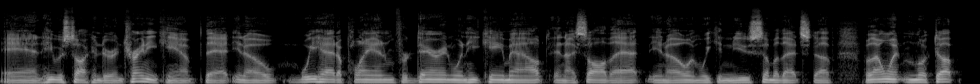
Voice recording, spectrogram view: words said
And he was talking during training camp that you know we had a plan for Darren when he came out, and I saw that you know, and we can use some of that stuff. But I went and looked up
